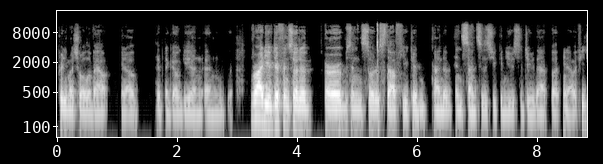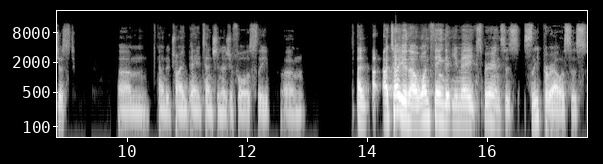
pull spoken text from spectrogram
pretty much all about you know hypnagogia and, and variety of different sort of herbs and sort of stuff you could kind of incenses you can use to do that but you know if you just um, kind of try and pay attention as you fall asleep um, and I, i'll tell you though one thing that you may experience is sleep paralysis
